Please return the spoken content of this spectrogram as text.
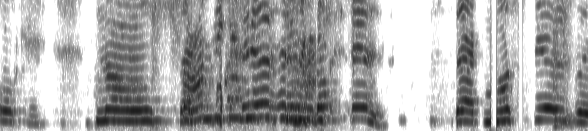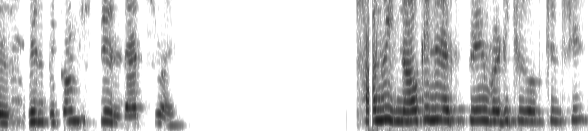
Okay. Now the atmosphere will become still. The atmosphere will, will become still that's why Sanvi, now can you explain did you choose option C?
